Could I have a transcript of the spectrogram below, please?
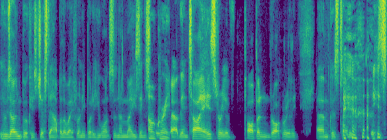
whose own book is just out, by the way, for anybody who wants an amazing oh, story oh, great. about the entire history of pop and rock, really, because um, Tony is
